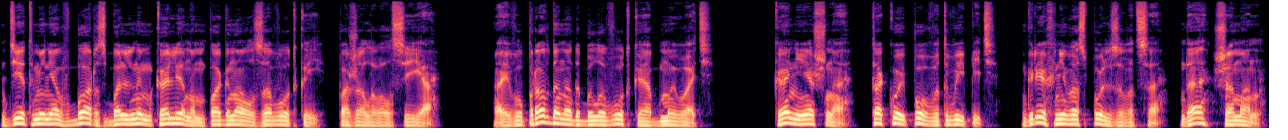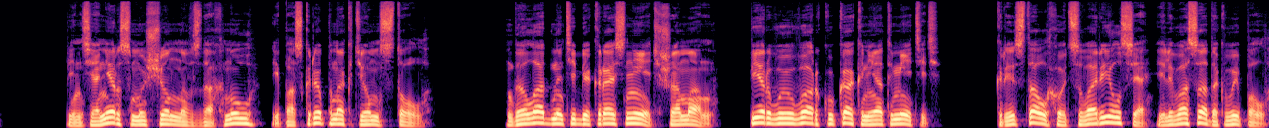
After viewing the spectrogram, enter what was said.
«Дед меня в бар с больным коленом погнал за водкой», — пожаловался я. «А его правда надо было водкой обмывать?» «Конечно, такой повод выпить. Грех не воспользоваться, да, шаман?» Пенсионер смущенно вздохнул и поскреб ногтем стол. «Да ладно тебе краснеть, шаман. Первую варку как не отметить? Кристалл хоть сварился или в осадок выпал?»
